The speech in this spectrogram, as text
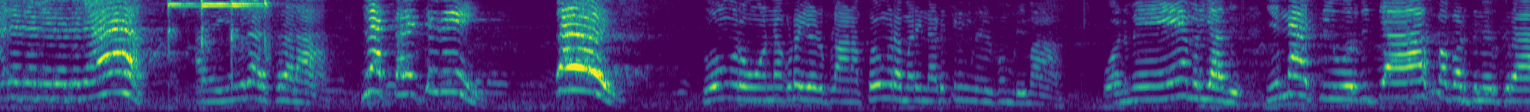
அடடடடடடா. அவ இங்கதான் இருக்கிறாளா? ஏ கலைச்செல்வி தூங்குறவங்க ஒன்ன கூட எழுப்பலாம். ஆனா தூங்குற மாதிரி நடுக்கிறீங்க எழுப்ப முடியுமா? ஒண்ணுமே முடியாது. என்னாச்சு? ஒரு வித்தியாசமா படுத்துன்னு இருக்கிறா.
